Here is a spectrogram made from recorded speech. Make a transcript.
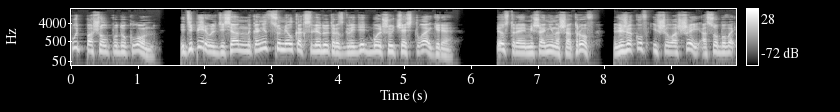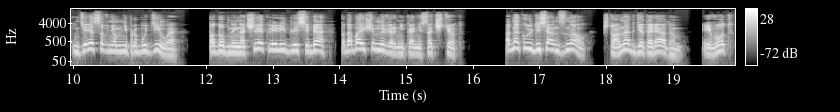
путь пошел под уклон, и теперь Ульдисян наконец сумел как следует разглядеть большую часть лагеря. Пестрая мешанина шатров лежаков и шалашей особого интереса в нем не пробудило. Подобный ночлег Лили для себя подобающим наверняка не сочтет. Однако Ульдисян знал, что она где-то рядом. И вот...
